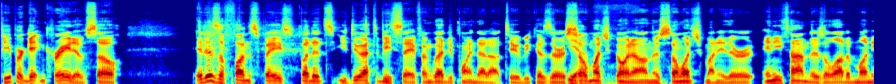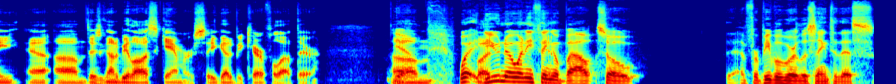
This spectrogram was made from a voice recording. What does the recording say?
people are getting creative. So it is a fun space, but it's you do have to be safe. I'm glad you pointed that out too, because there's Yeah. so much going on. There's so much money. There, anytime there's a lot of money, uh, um, there's going to be a lot of scammers. So you got to be careful out there. Yeah. Um, What But- do you know anything yeah. about? So, uh, for people who are listening to this,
